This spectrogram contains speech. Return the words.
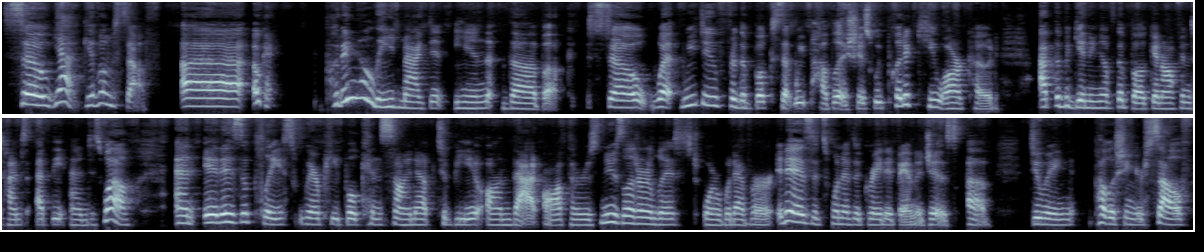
so yeah, give them stuff. Uh, okay, putting a lead magnet in the book. So, what we do for the books that we publish is we put a QR code at the beginning of the book and oftentimes at the end as well. And it is a place where people can sign up to be on that author's newsletter list or whatever it is. It's one of the great advantages of doing publishing yourself.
